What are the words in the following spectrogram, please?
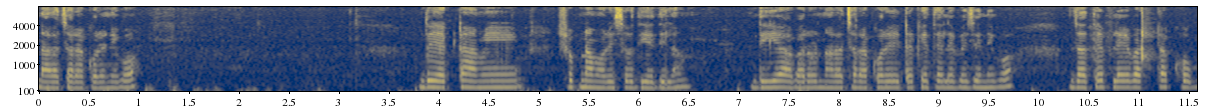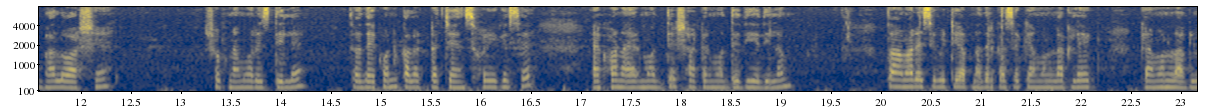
নাড়াচাড়া করে নিব। দুই একটা আমি শুকনা মরিচও দিয়ে দিলাম। দিয়ে আবারও নাড়াচাড়া করে এটাকে তেলে ভেজে নিব, যাতে ফ্লেভারটা খুব ভালো আসে শুকনা মরিচ দিলে। তো দেখুন, কালারটা চেঞ্জ হয়ে গেছে। এখন এর মধ্যে, শাকের মধ্যে দিয়ে দিলাম। তো আমার রেসিপিটি আপনাদের কাছে কেমন লাগলে কেমন লাগল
